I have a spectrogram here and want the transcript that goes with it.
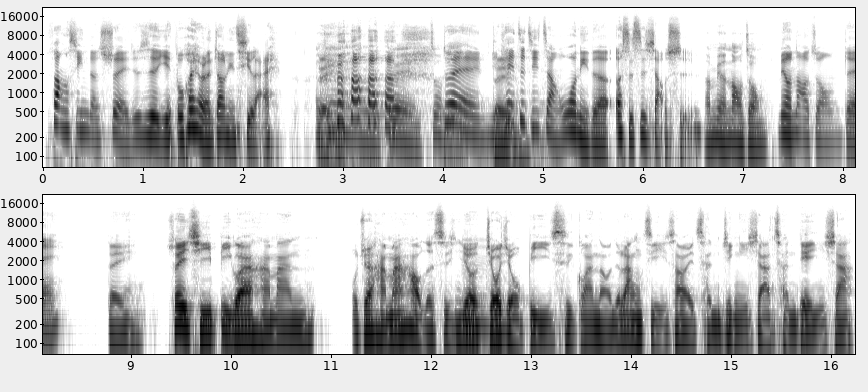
放心的睡，就是也不会有人叫你起来，对。你可以自己掌握你的二十四小时，然后没有闹钟，没有闹钟，对，对，所以其实闭关还蛮，我觉得还蛮好的事情，就嗯。久久闭一次关哦，就让自己稍微沉静一下、沉淀一下，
